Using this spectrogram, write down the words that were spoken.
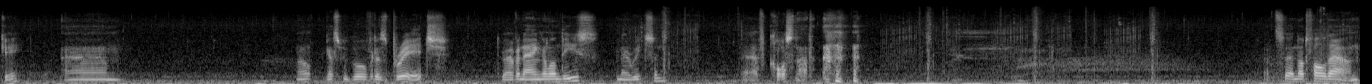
Okay. Um, well, I guess we go over this bridge. Do I have an angle on these? Can I reach them? Uh, of course not. Let's uh, not fall down.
